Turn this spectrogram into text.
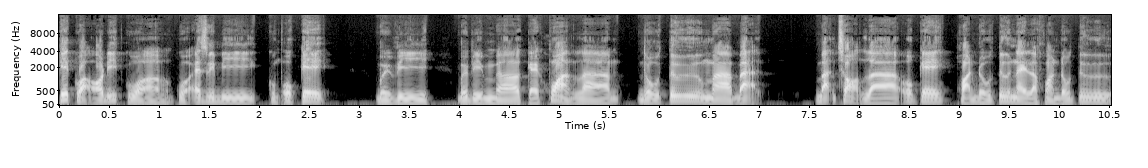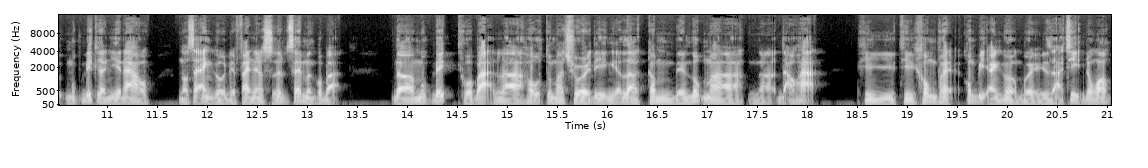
kết quả audit của của SVB cũng ok bởi vì bởi vì uh, cái khoản là đầu tư mà bạn bạn chọn là ok khoản đầu tư này là khoản đầu tư mục đích là như nào nó sẽ ảnh hưởng đến financial statement của bạn the mục đích của bạn là hold to maturity nghĩa là cầm đến lúc mà ờ, đáo hạn thì thì không phải không bị ảnh hưởng bởi giá trị đúng không?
